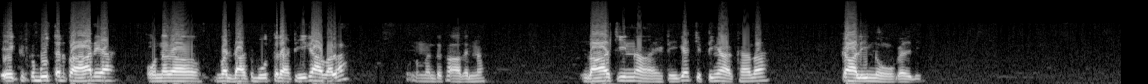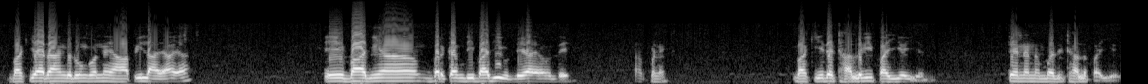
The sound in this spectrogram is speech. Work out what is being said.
ਇੱਕ ਕਬੂਤਰ ਤਾਂ ਆ ਰਿਹਾ, ਉਹਨਾਂ ਦਾ ਵੱਡਾ ਕਬੂਤਰ ਆ, ਠੀਕ ਆ ਵਾਲਾ। ਉਹਨੂੰ ਮੈਂ ਦਿਖਾ ਦਿੰਨਾ। ਲਾਲ ਚੀਨਾ ਹੈ, ਠੀਕ ਹੈ? ਚਿੱਟੀਆਂ ਅੱਖਾਂ ਦਾ। ਕਾਲੀ ਨੋਕ ਹੈ ਇਹਦੀ। ਬਾਕੀ ਆ ਰੰਗ ਰੁੰਗ ਉਹਨੇ ਆਪ ਹੀ ਲਾਇਆ ਆ ਇਹ ਬਾਜੀਆਂ ਬਰਕਨ ਦੀ ਬਾਜੀ ਉੱਡਿਆ ਆ ਉਹਦੇ, ਆਪਣੇ। ਬਾਕੀ ਇਹਦੇ ਠੱਲ ਵੀ ਪਾਈ ਹੋਈ ਹੈ। ਤਿੰਨ ਨੰਬਰ ਦੀ ਠੱਲ ਪਾਈ ਹੋਈ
